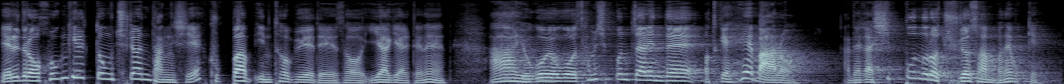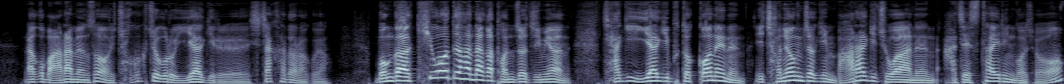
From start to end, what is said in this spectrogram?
예를 들어 홍길동 출연 당시에 국밥 인터뷰에 대해서 이야기할 때는 아 요거 요거 30분짜리인데 어떻게 해 말어. 아, 내가 10분으로 줄여서 한번 해볼게. 라고 말하면서 적극적으로 이야기를 시작하더라고요. 뭔가 키워드 하나가 던져지면 자기 이야기부터 꺼내는 이 전형적인 말하기 좋아하는 아재 스타일인 거죠.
